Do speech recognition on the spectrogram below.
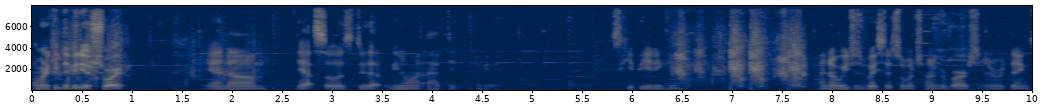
I want to keep the video short, and um, yeah. So let's do that. You know what? I have to. Okay. Let's keep eating here. I know we just wasted so much hunger bars and everything.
